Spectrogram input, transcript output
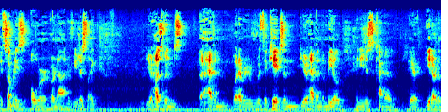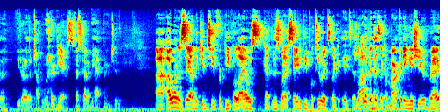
if somebody's over or not. Or if you're just like your husband's having whatever with the kids and you're having a meal and you just kind of here eat out of the eat out of the Tupperware. Yes. that's got to be happening too. Uh, I want to say on the kimchi for people, I always got this is what I say to people too. It's like it's, a lot of it has like a marketing issue, right?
